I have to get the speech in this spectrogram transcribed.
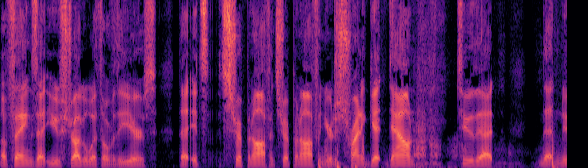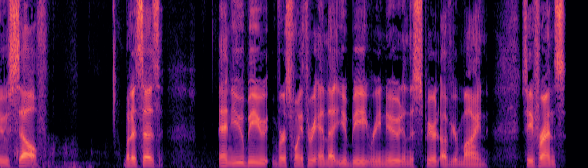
of things that you've struggled with over the years that it's, stripping off and stripping off and you're just trying to get down to that that new self. But it says and you be verse 23 and that you be renewed in the spirit of your mind. See friends,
